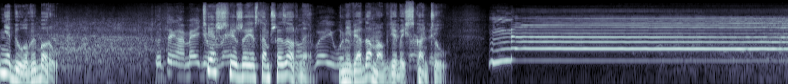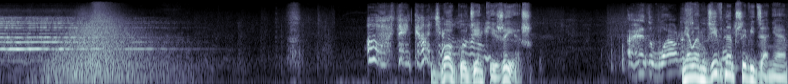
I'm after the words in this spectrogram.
Nie było wyboru. Ciesz się, że jestem przezorny. Nie wiadomo, gdzie byś skończył. Bogu dzięki, żyjesz. Miałem dziwne przywidzenie.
